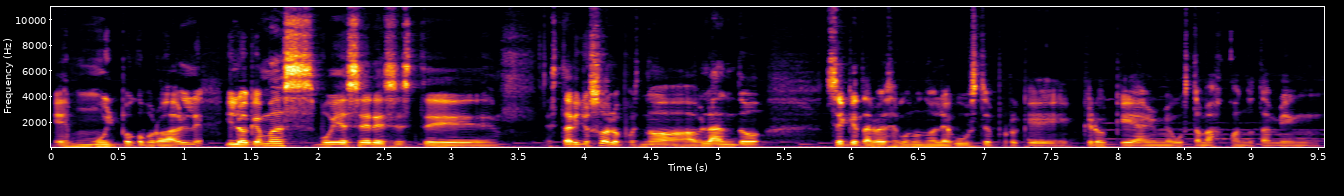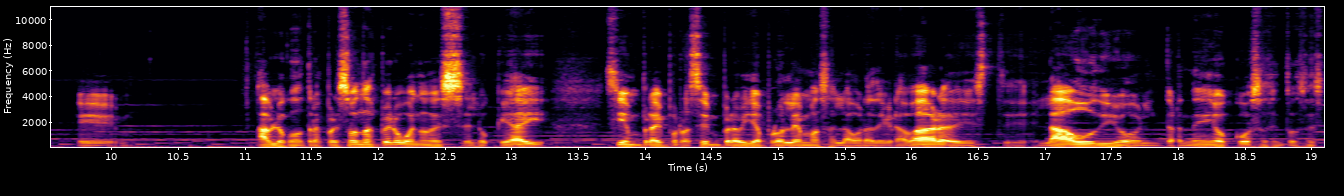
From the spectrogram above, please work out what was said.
es muy poco probable. Y lo que más voy a hacer es este estar yo solo, pues no hablando. Sé que tal vez a alguno no les guste porque creo que a mí me gusta más cuando también eh, hablo con otras personas, pero bueno, es lo que hay. Siempre, hay, siempre había problemas a la hora de grabar, este, el audio, el internet o cosas, entonces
